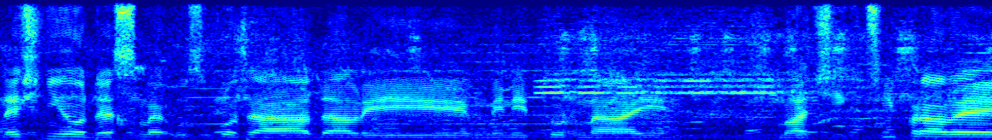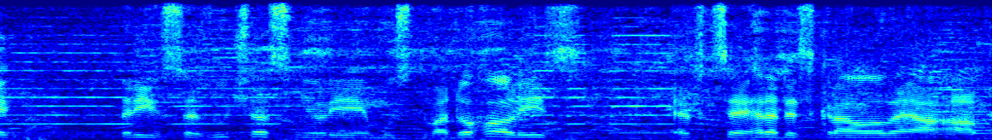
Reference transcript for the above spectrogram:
dnešního dne jsme uspořádali mini turnaj mladších přípravek, který se zúčastnili mužstva Dohalic, FC Hradec Králové AAB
